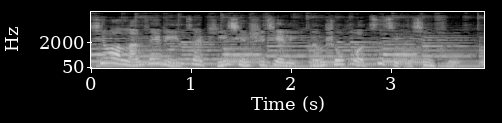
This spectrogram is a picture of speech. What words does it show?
希望兰菲林在平行世界里能收获自己的幸福。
